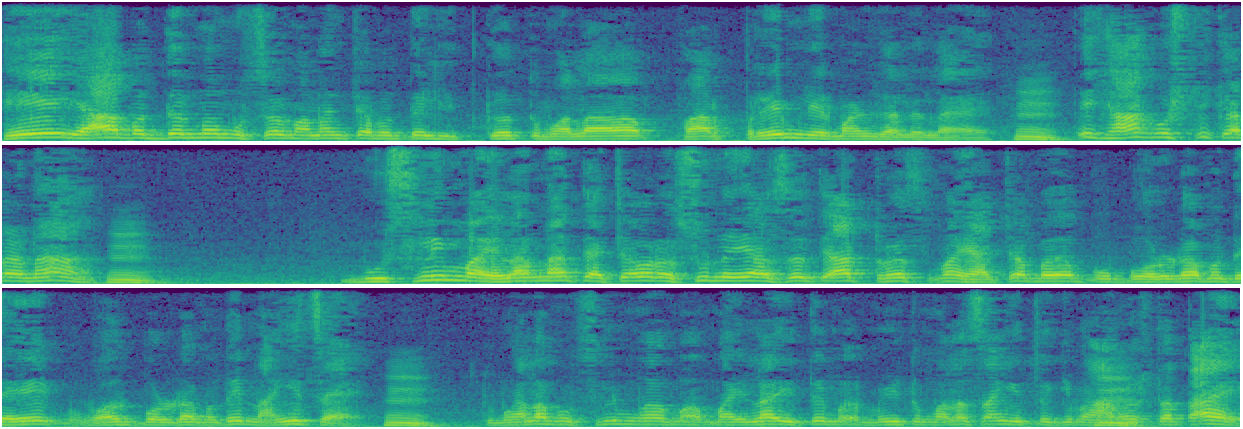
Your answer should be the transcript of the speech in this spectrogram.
हे याबद्दल मग मुसलमानांच्या बद्दल इतकं तुम्हाला फार प्रेम निर्माण झालेलं आहे. ते ह्या गोष्टी करा ना. मुस्लिम महिलांना त्याच्यावर असू नये असं त्या ट्रस्ट ह्याच्या बोर्डामध्ये वर्ल्ड बोर्डामध्ये नाहीच आहे. तुम्हाला मुस्लिम महिला इथे म- तुम्हाला सांगितलं की महाराष्ट्रात आहे.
